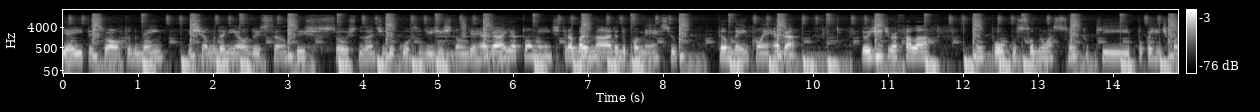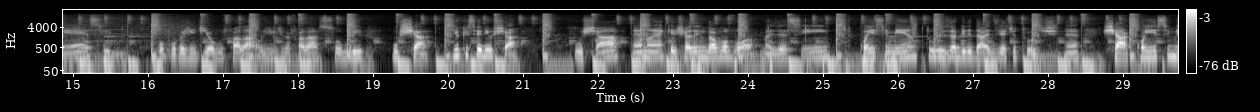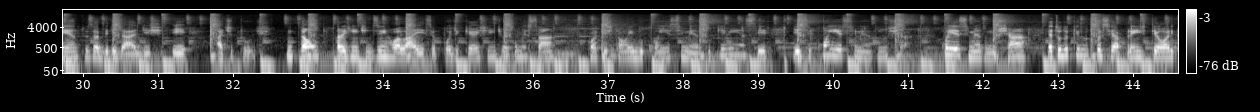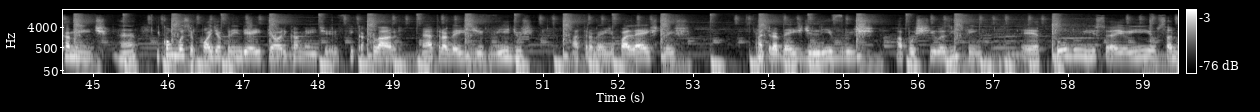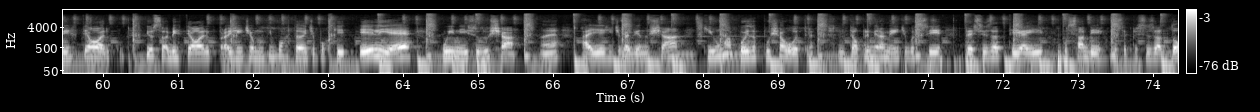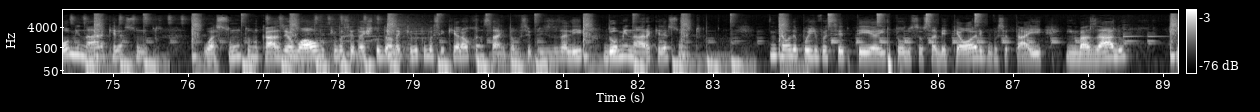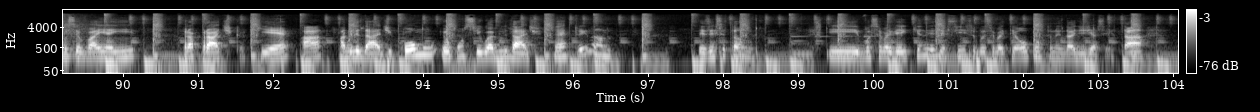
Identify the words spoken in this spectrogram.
E aí, pessoal, tudo bem? Me chamo Daniel dos Santos, sou estudante do curso de Gestão de RH e atualmente trabalho na área do comércio também com RH. E hoje a gente vai falar um pouco sobre um assunto que pouca gente conhece ou pouca gente já ouviu falar. Hoje a gente vai falar sobre o chá. E o que seria o chá? O chá né, não é aquele chazinho da vovó, mas é sim conhecimentos, habilidades e atitudes. Né? Chá, conhecimentos, habilidades e atitudes. Então, para a gente desenrolar esse podcast, a gente vai começar com a questão aí do conhecimento. O que vem a ser esse conhecimento no chá? Conhecimento no chá é tudo aquilo que você aprende teoricamente. Né? E como você pode aprender aí teoricamente? Fica claro, né? através de vídeos, através de palestras, através de livros, apostilas, enfim. É, tudo isso é e o saber teórico. E o saber teórico para a gente é muito importante, porque ele é o início do chá. Né? Aí a gente vai ver no chá que uma coisa puxa a outra. Então, primeiramente, você precisa ter aí o saber, você precisa dominar aquele assunto. O assunto, no caso, é o alvo que você está estudando, aquilo que você quer alcançar. Então você precisa ali dominar aquele assunto. Então, depois de você ter aí todo o seu saber teórico, você está aí embasado, você vai aí para a prática, que é a habilidade. Como eu consigo a habilidade? Né? Treinando, exercitando. E você vai ver que no exercício você vai ter a oportunidade de acertar,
